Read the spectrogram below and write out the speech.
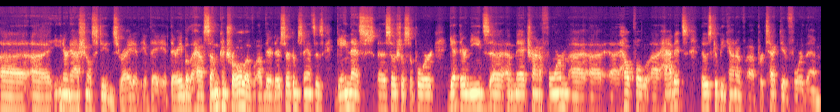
uh, uh, international students, right? If, if they if they're able to have some control of, of their, their circumstances, gain that uh, social support, get their needs uh, uh, met, trying to form uh, helpful habits, those could be kind of protective for them.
